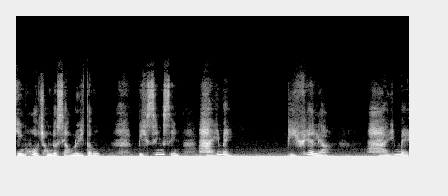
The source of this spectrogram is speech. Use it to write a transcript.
萤火虫的小绿灯，比星星还美，比月亮还美。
